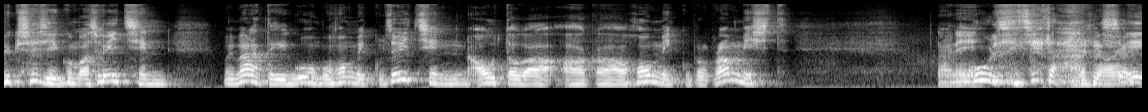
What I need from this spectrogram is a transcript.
üks asi, kui ma sõitsin, ma ei mäletagi, kuhu ma hommikul sõitsin autoga, aga hommikuprogrammist no,. kuulsin seda no,, see oli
